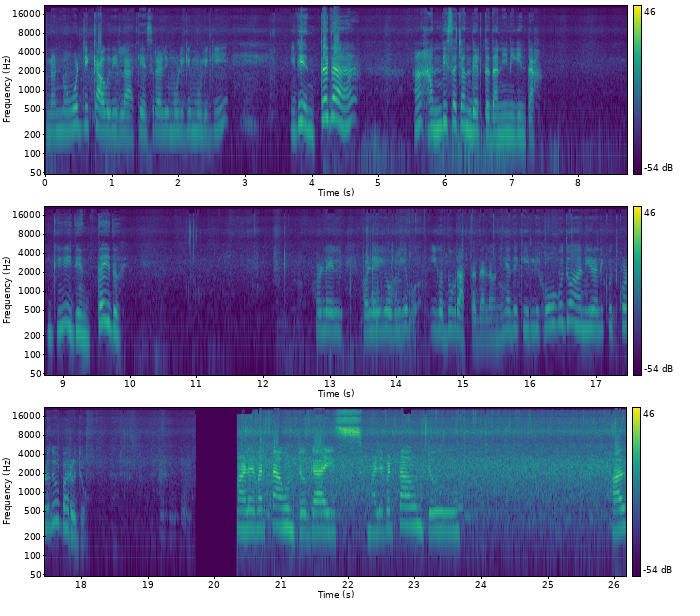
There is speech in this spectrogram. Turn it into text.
ನಾನು ನೋಡ್ಲಿಕ್ಕೆ ಆಗೋದಿಲ್ಲ ಕೇಸರಲ್ಲಿ ಮುಳುಗಿ ಮುಳುಗಿ. ಇದು ಎಂತದ ಹಾಂ ಹಂದಿ ಸಹ ಚಂದ ಇರ್ತದ ನಿನಗಿಂತ? ಈಗ ಇದು ಎಂತ ಇದು? ಹೊಳೆಯಲ್ಲಿ, ಹೊಳೆಗೆ ಹೋಗ್ಲಿಕ್ಕೆ ಈಗ ದೂರ ಆಗ್ತದಲ್ಲ ಅವನಿಗೆ, ಅದಕ್ಕೆ ಇಲ್ಲಿ ಹೋಗುದು, ಆ ನೀರಲ್ಲಿ ಕುತ್ಕೊಳ್ಳೋದು, ಬರುದು. ಮಳೆ ಬರ್ತಾ ಉಂಟು ಗೈಸ್ ಮಳೆ ಬರ್ತಾ ಉಂಟು. ಹಾಲು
